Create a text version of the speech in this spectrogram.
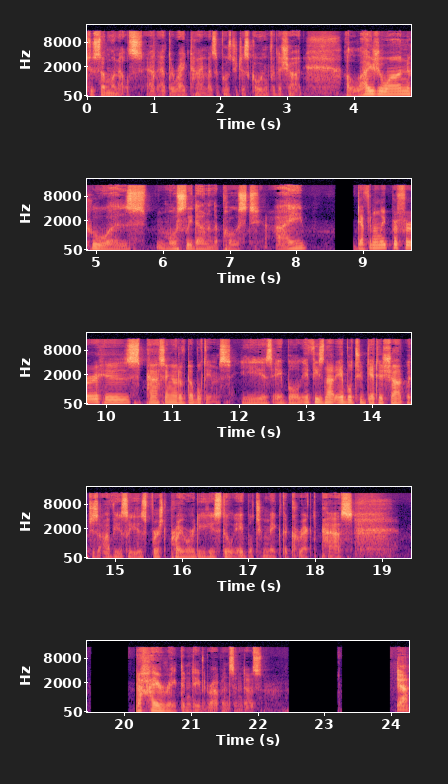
to someone else at, at the right time, as opposed to just going for the shot. Olajuwon, who was mostly down in the post, I definitely prefer his passing out of double teams. He is able, if he's not able to get his shot, which is obviously his first priority, he's still able to make the correct pass at a higher rate than David Robinson does. Yeah,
